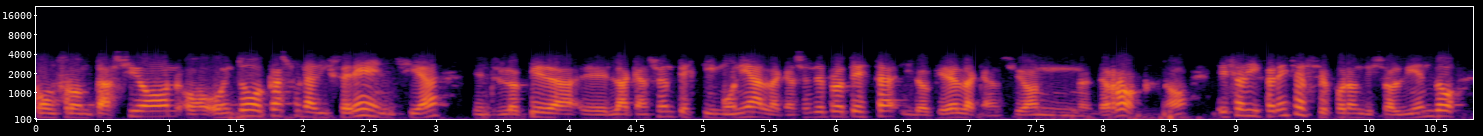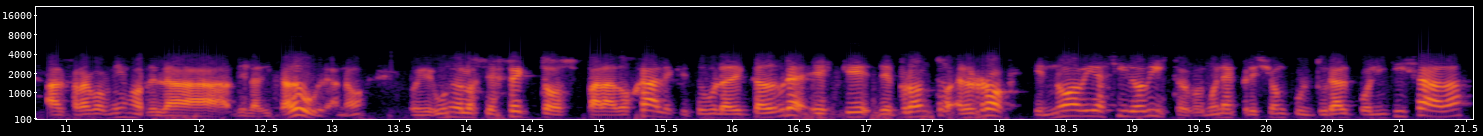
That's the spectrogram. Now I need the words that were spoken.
confrontación o, en todo caso una diferencia entre lo que era eh, la canción testimonial, la canción de protesta y lo que era la canción de rock, ¿no? Esas diferencias se fueron disolviendo al fragor mismo de la, de la dictadura, ¿no? Eh, uno de los efectos paradojales que tuvo la dictadura es que de pronto el rock, que no había sido visto como una expresión cultural politizada,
